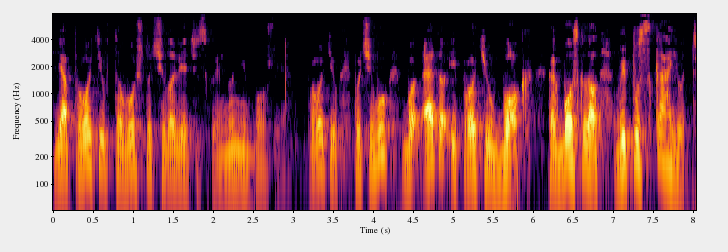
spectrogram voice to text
я против того, что человеческое, но не Божье. Против. Почему? Бо это и против Бог. Как Бог сказал, выпускают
